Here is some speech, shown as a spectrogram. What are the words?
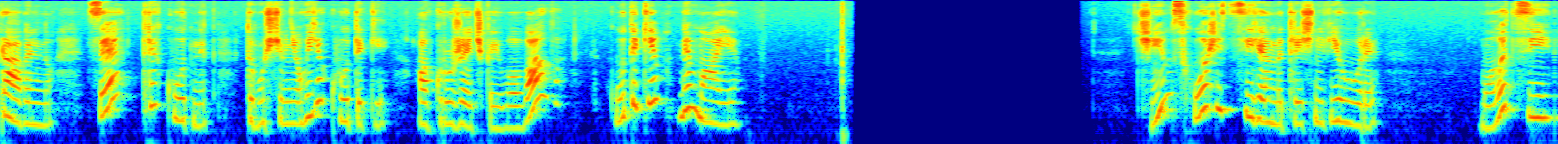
Правильно, це трикутник, тому що в нього є кутики, а в кружечка і в овала кутиків немає. Чим схожі ці геометричні фігури? Молодці,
